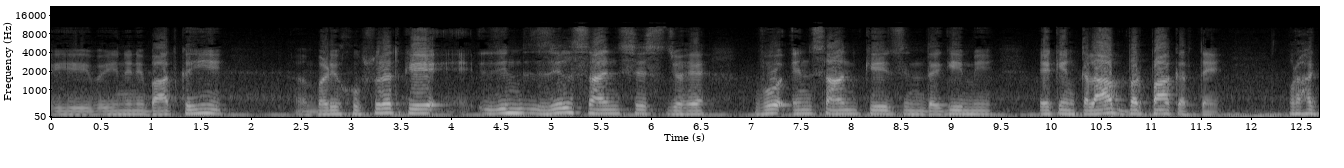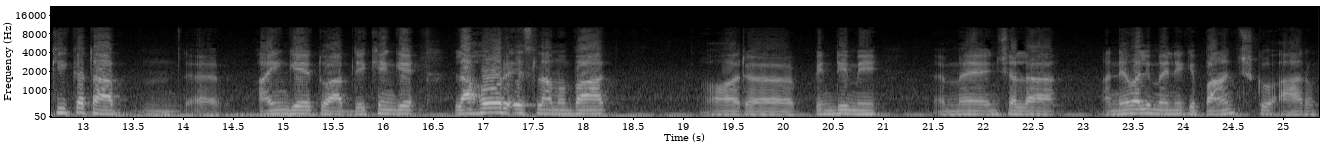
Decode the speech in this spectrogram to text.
इन्होंने बात कही है बड़ी खूबसूरत के जिल साइंसेस जो है, वो इंसान की ज़िंदगी में एक इनकलाब बर्पा करते हैं। और हकीकत आप आएँगे तो आप देखेंगे। लाहौर, इस्लामाबाद और पिंडी में मैं इंशाल्लाह आने वाले महीने के पाँच को आ रहा हूँ।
